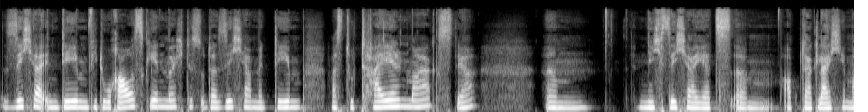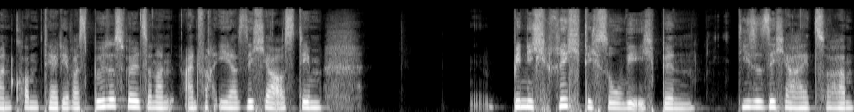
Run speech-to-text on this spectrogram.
sicher in dem, wie du rausgehen möchtest oder sicher mit dem, was du teilen magst, ja. Ähm, nicht sicher jetzt, ähm, ob da gleich jemand kommt, der dir was Böses will, sondern einfach eher sicher aus dem, bin ich richtig so, wie ich bin. Diese Sicherheit zu haben,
